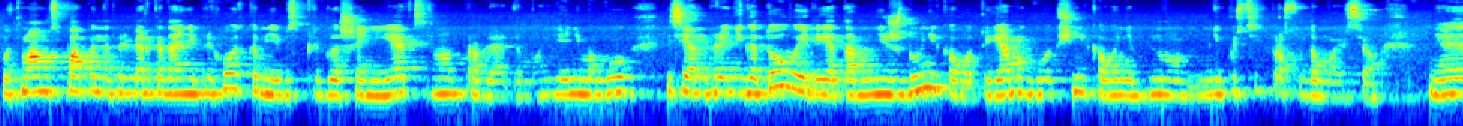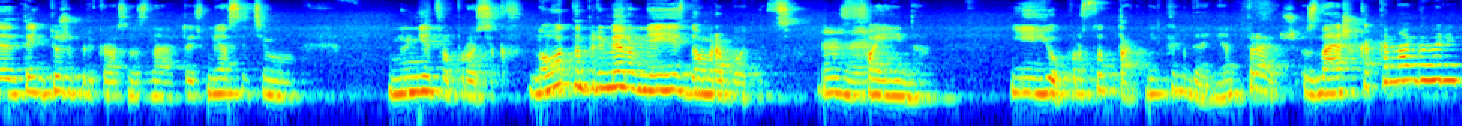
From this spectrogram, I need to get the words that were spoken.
вот мама с папой, например, когда они приходят ко мне без приглашения, я их все равно отправляю домой. Я не могу, если я, например, не готова или я там не жду никого, то я могу вообще никого не, ну, не пустить просто домой, все. Я это они тоже прекрасно знают. То есть у меня с этим, ну, нет вопросиков. Но вот, например, у меня есть домработница, Мгм. Фаина. И ее просто так никогда не отправишь. Знаешь, как она говорит?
